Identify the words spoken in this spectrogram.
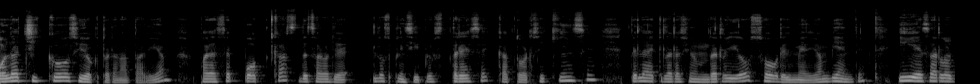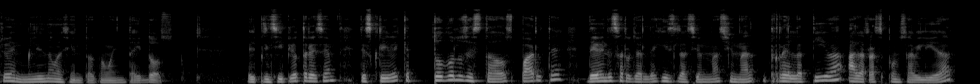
Hola chicos y doctora Natalia. Para este podcast desarrollé los principios 13, 14 y 15 de la Declaración de Río sobre el Medio Ambiente y Desarrollo de 1992. El principio 13 describe que todos los estados parte deben desarrollar legislación nacional relativa a la responsabilidad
